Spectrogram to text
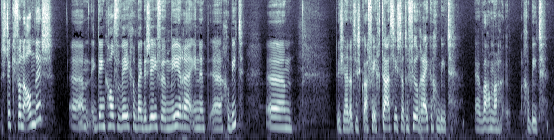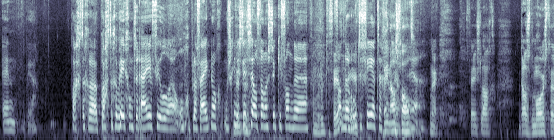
stukje van de Andes. Ehm, ik denk halverwege bij de zeven meren in het eh, gebied. Ehm, dus ja, dat is qua vegetatie is dat een veel rijker gebied. Eh, warmer eh, gebied. En ja, prachtige, prachtige wegen om te rijden. Veel eh ongeplaveid nog. Misschien is Dit zelfs wel een stukje van de, Van de route 40. van de denk ik. route 40. Geen asfalt. Ja. Nee, steenslag. Dat is het mooiste.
